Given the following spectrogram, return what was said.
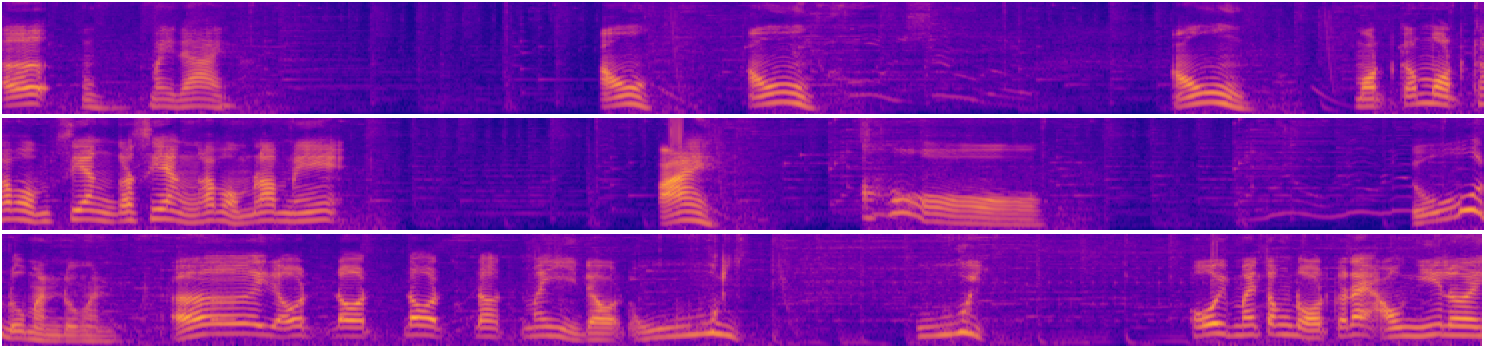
เออ ไม่ได้ เอาเอาเอาหมดก็หมดครับผมเสี่ยงก็เสี่ยงครับผมรอบนี้ ไป โอ้โห ดูดูมันดูมัน เอ้ยโดดโดดโดดโดดไม่โดดอุ้ยอุ้ยโอ้ยไม่ต้องโดดก็ได้เอางี้เลย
